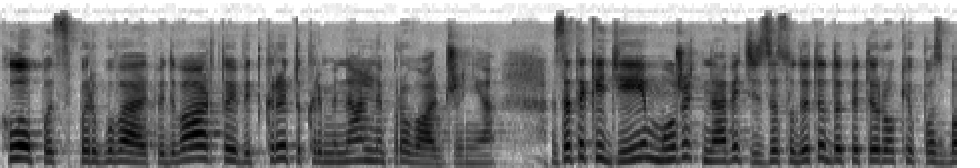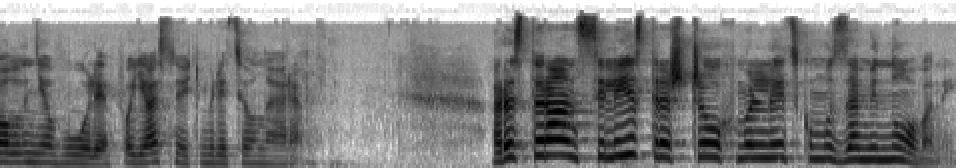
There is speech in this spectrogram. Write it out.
Хлопець перебуває під вартою, відкрито кримінальне провадження. За такі дії можуть навіть засудити до п'яти років позбавлення волі, пояснюють міліціонери. Ресторан Селістра, що у Хмельницькому, замінований.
